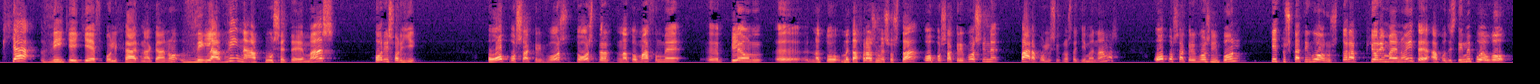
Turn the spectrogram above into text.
ποια δίκαιη και εύκολη χάρη να κάνω, δηλαδή να ακούσετε εμάς χωρίς οργή. Όπως ακριβώς το όσπερ να το μάθουμε ε, πλέον, ε, να το μεταφράζουμε σωστά, όπως ακριβώς είναι πάρα πολύ συχνό στα κείμενά μας, όπως ακριβώς λοιπόν και τους κατηγόρους. Τώρα ποιο ρήμα εννοείται, από τη στιγμή που εγώ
